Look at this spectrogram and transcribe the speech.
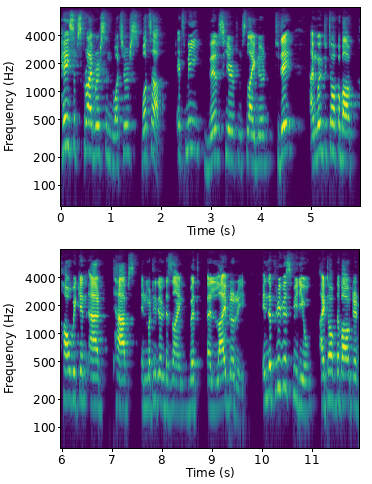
Hey subscribers and watchers, what's up? It's me, Vivz here from slidenerd. Today, I'm going to talk about how we can add tabs in material design with a library. In the previous video, I talked about it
